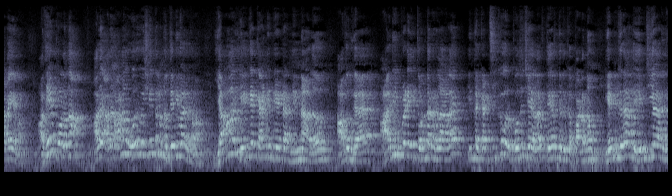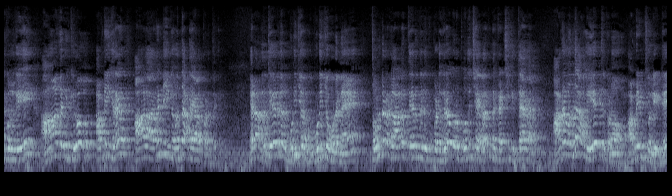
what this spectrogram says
அடையணும். அதே போலதான் அது அது ஆனா நம்ம தெளிவா இருக்கணும். யார் எங்க கேண்டிடேட்டா நின்னாலும் அவங்க அடிப்படை தொண்டர்களால இந்த கட்சிக்கு ஒரு பொதுச் செயலாளர் தேர்ந்தெடுக்கப்படணும் என்கிற அந்த எம்ஜிஆர் கொள்கையை ஆதரிக்கிறோம் அப்படிங்கிற ஆளாக நீங்க வந்து அடையாளப்படுத்துங்க. ஏன்னா அந்த தேர்தல் முடிஞ்ச முடிஞ்ச உடனே தொண்டர்களால தேர்ந்தெடுக்கப்படுகிற ஒரு பொதுச் செயலர் இந்த கட்சிக்கு தேவை. அதை வந்து அவங்க ஏத்துக்கணும் அப்படின்னு சொல்லிட்டு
